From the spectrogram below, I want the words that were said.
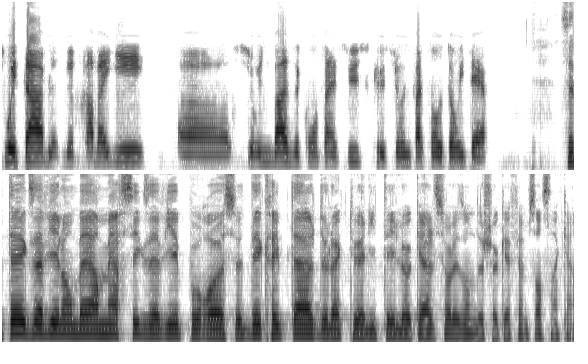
souhaitable de travailler sur une base de consensus que sur une façon autoritaire. C'était Xavier Lambert. Merci Xavier pour ce décryptage de l'actualité locale sur les ondes de choc FM 105.1.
